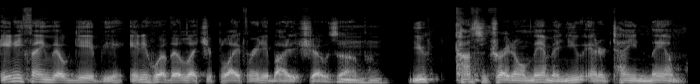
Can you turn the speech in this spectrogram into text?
anything they'll give you, anywhere they'll let you play for anybody that shows up. Mm-hmm. You concentrate on them and you entertain them.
